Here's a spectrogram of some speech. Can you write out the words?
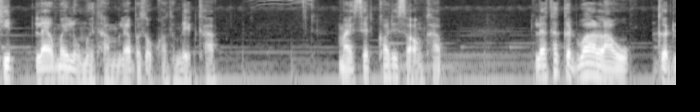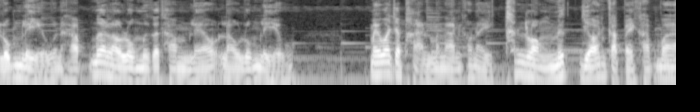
คิดแล้วไม่ลงมือทำแล้วประสบความสำเร็จครับ mindset ข้อที่ 2 ครับ และถ้าเกิดว่าเราเกิดล้มเหลวนะครับ เมื่อเราลงมือกระทำแล้วเราล้มเหลว ไม่ว่าจะผ่านมานานเท่าไหร่ท่านลองนึกย้อนกลับไปครับว่า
